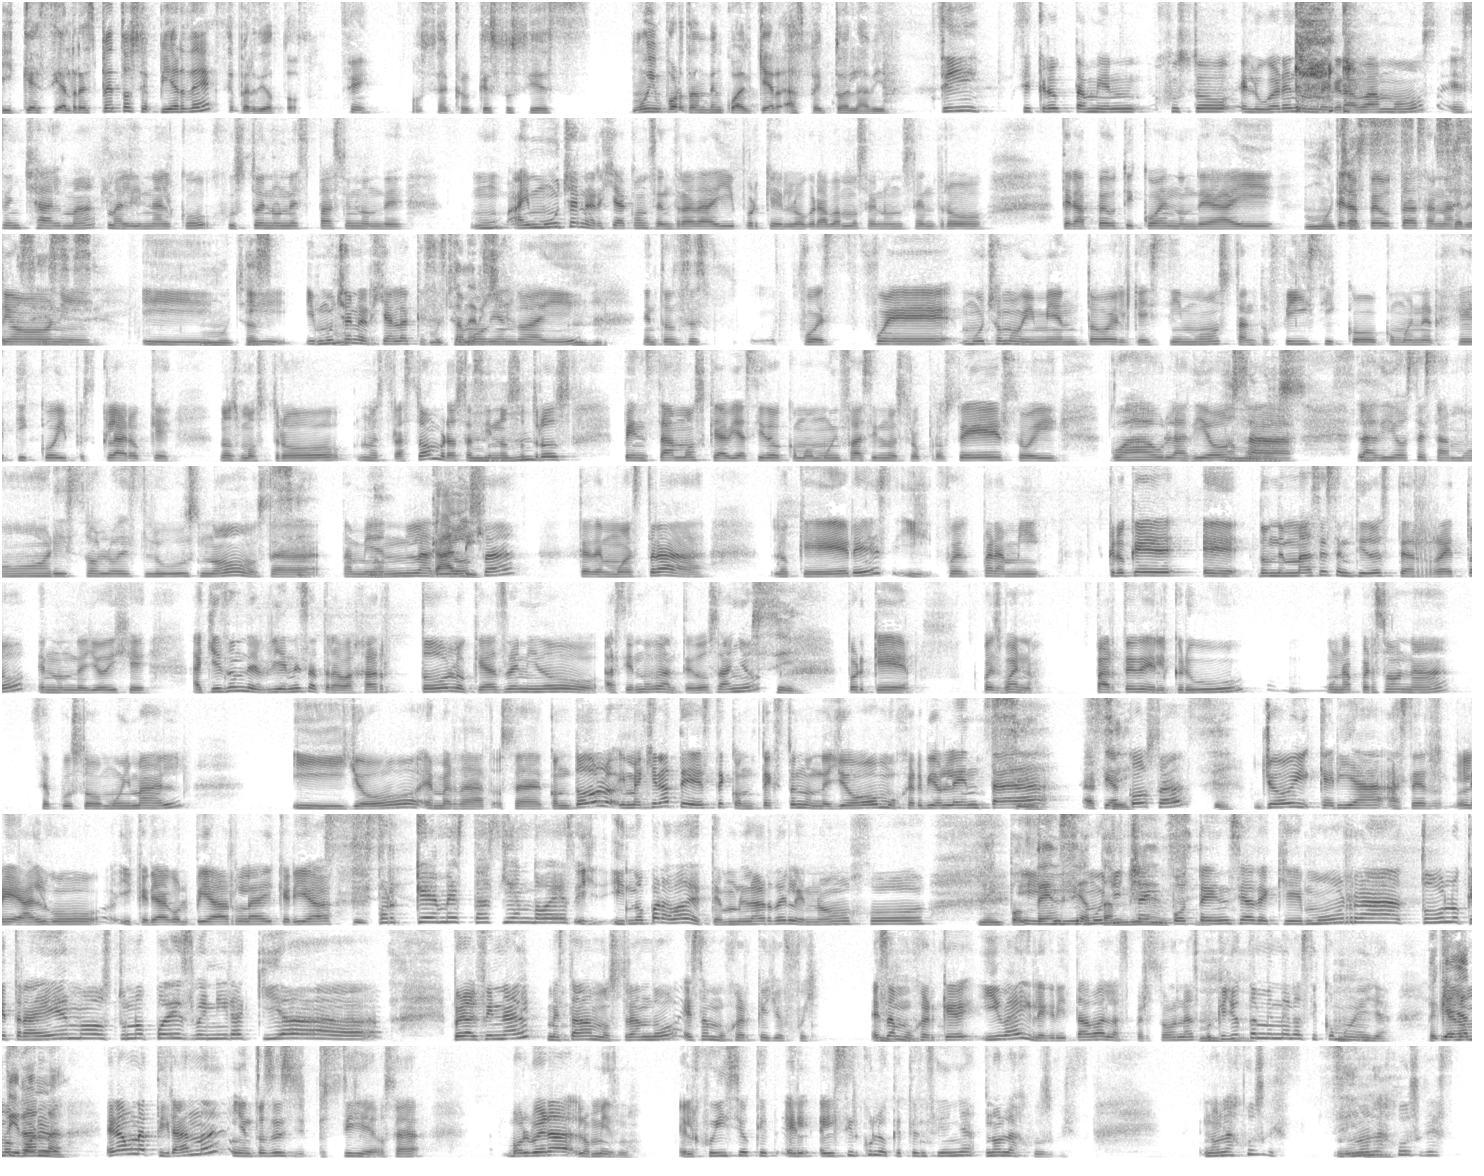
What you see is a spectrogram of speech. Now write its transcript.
y que si el respeto se pierde, se perdió todo. Sí. O sea, creo que eso sí es muy importante en cualquier aspecto de la vida. Sí, sí, creo que también justo el lugar en donde grabamos es en Chalma, Malinalco, justo en un espacio en donde hay mucha energía concentrada ahí porque lo grabamos en un centro terapéutico en donde hay Muchas terapeutas, sanación sí, sí, y, sí. y, Muchas- y- y mucha mu- energía la que se está energía. moviendo ahí. Entonces, pues fue mucho movimiento el que hicimos, tanto físico como energético, y pues claro que nos mostró nuestras sombras. O sea, si nosotros pensamos que había sido como muy fácil nuestro proceso y, wow, la diosa, Amoroso, la diosa es amor y solo es luz, ¿no? O sea, Sí, también no, la Cali. diosa te demuestra lo que eres y fue para mí, creo que eh, donde más he sentido este reto, en donde yo dije, aquí es donde vienes a trabajar todo lo que has venido haciendo durante dos años, Sí, porque, pues bueno, parte del crew, una persona se puso muy mal y yo, en verdad, o sea, con todo lo, imagínate este contexto en donde yo, mujer violenta, Sí, hacía sí. cosas, sí. yo quería hacerle algo y quería golpearla y quería, Sí. ¿por qué me está haciendo eso? Y, y no paraba de temblar del enojo. La impotencia y mucha también. impotencia de que, morra, todo lo que traemos, tú no puedes venir aquí a... Pero al final me estaba mostrando esa mujer que yo fui. Esa mujer que iba y le gritaba a las personas, porque yo también era así como Ujú. ella. Y a Pequeña tirana. Era, era una tirana y entonces, pues sí, o sea, volver a lo mismo. El juicio, que el, el círculo que te enseña, no la juzgues. No la juzgues. Sí, no, no. la juzgues.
